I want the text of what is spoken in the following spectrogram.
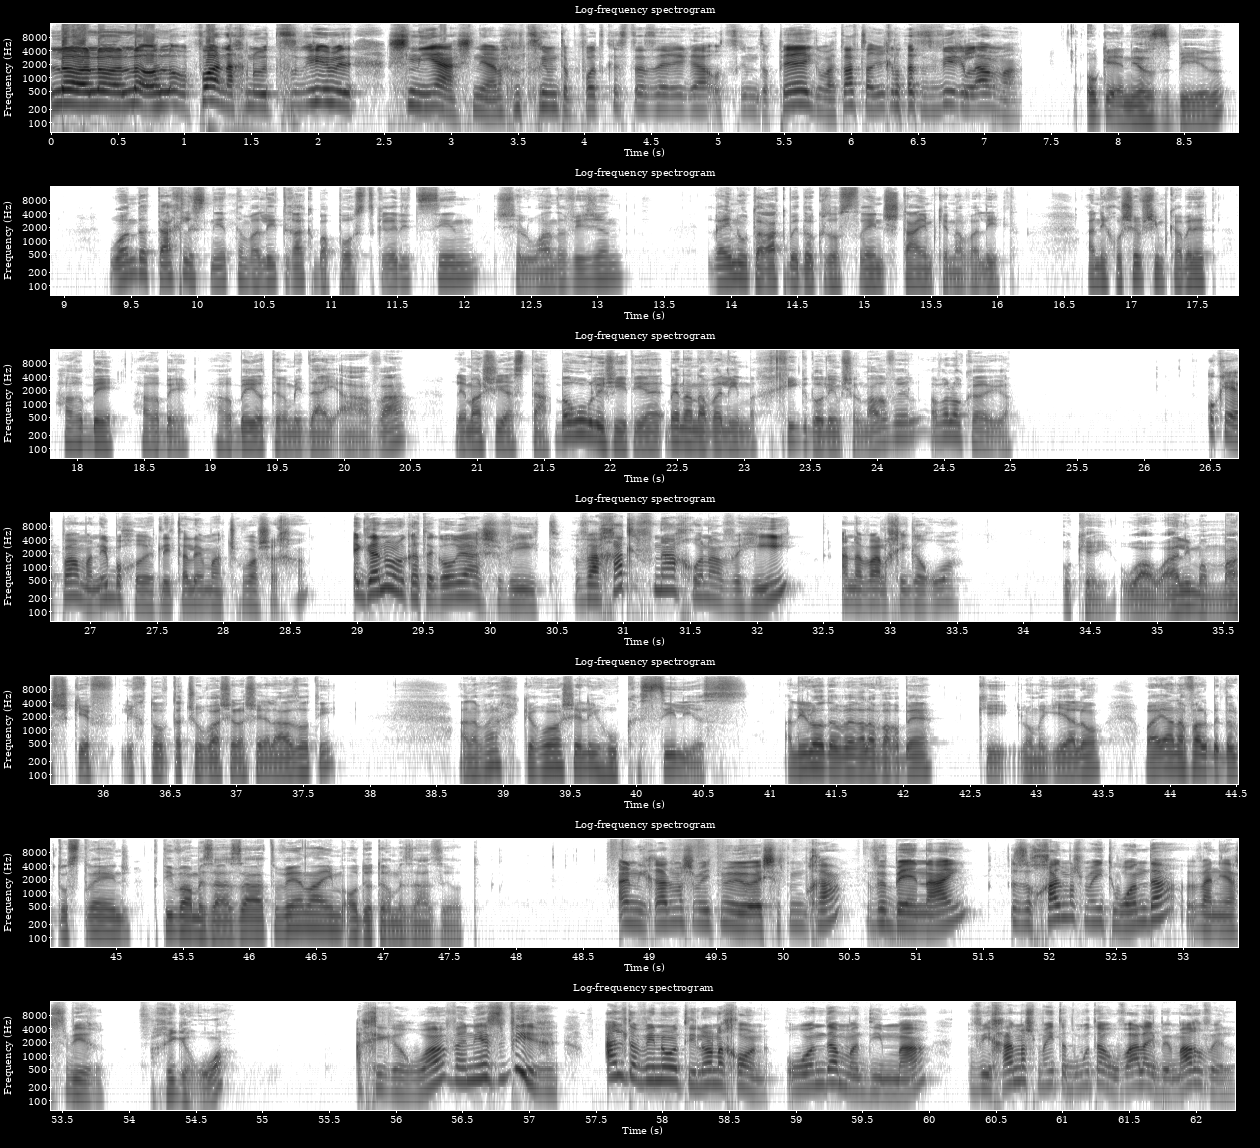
לא, לא, לא, לא, פה אנחנו עוצרים... שנייה, שנייה, אנחנו עוצרים את הפודקאסט הזה רגע, עוצרים את הפרק, ואתה צריך להסביר למה. אוקיי, אני אסביר. וונדה תכלס נהיית נבלית רק ב post credit scene של WandaVision. ראינו אותה רק בדוקטור סטרנג' 2 כנבלית. אני חושב שהיא מקבלת הרבה הרבה הרבה יותר מדי אהבה למה שהיא עשתה. ברור לי שהיא תהיה בין הנבלים הכי גדולים של מארוול, אבל לא כרגע. אוקיי, הפעם אני בוחרת להתעלם מהתשובה שלך. הגענו לקטגוריה השביעית, ואחת לפני האחרונה, והיא הנבל הכי גרוע. אוקיי, וואו, היה לי ממש כיף לכתוב את התשובה של השאלה הזאתי. הנבל הכי גרוע שלי הוא קסיליוס. אני לא אדבר עליו הרבה, כי לא מגיע לו. הוא היה נבל בדוקטור סטרנג', כתיבה מזעזעת ועיניים עוד יותר מזעזעות. אני חד משמעית מיואשת ממך, ובעיניי זו חד משמעית וונדה, ואני אסביר. הכי גרוע? הכי גרוע, ואני אסביר. אל תבינו אותי לא נכון. וונדה מדהימה, והיא חד משמעית הדמות האהובה עליי במרוויל.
